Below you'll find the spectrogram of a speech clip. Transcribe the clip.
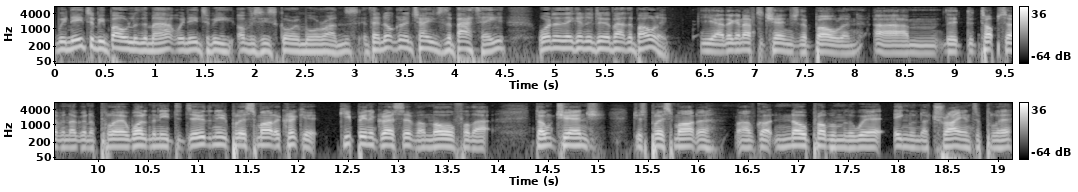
we need to be bowling them out. We need to be obviously scoring more runs. If they're not going to change the batting, what are they going to do about the bowling? Yeah, they're going to have to change the bowling. Um, the, the top seven are going to play. What do they need to do? They need to play smarter cricket. Keep being aggressive. I'm all for that. Don't change. Just play smarter. I've got no problem with the way England are trying to play.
